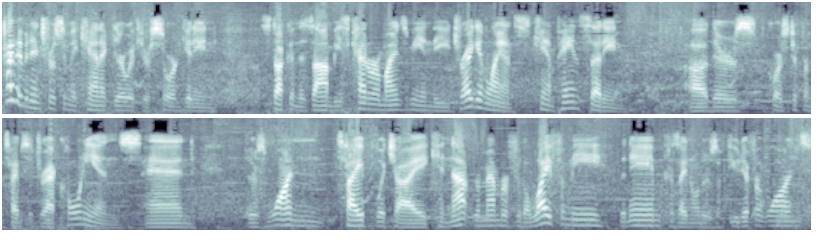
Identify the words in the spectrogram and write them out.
Kind of an interesting mechanic there with your sword getting stuck in the zombies. Kind of reminds me in the Dragonlance campaign setting. Uh, there's, of course, different types of Draconians, and there's one type which I cannot remember for the life of me the name because I know there's a few different ones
